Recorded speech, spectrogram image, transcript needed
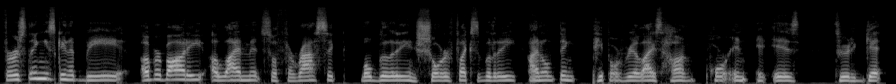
First thing is going to be upper body alignment, so thoracic mobility and shoulder flexibility. I don't think people realize how important it is to, to get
